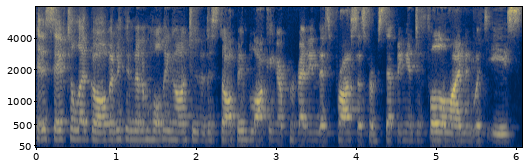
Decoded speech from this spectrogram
it is safe to let go of anything that I'm holding on to that is stopping, blocking, or preventing this process from stepping into full alignment with ease,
